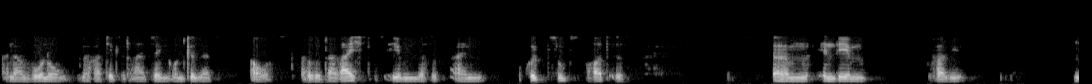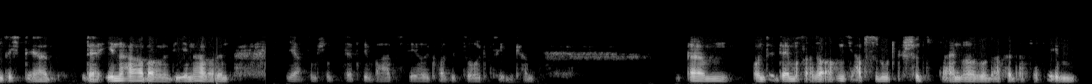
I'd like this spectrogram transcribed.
einer Wohnung nach Artikel 13 Grundgesetz aus. Also da reicht es eben, dass es ein Rückzugsort ist, ähm, in dem quasi sich der, der Inhaber oder die Inhaberin ja zum Schutz der Privatsphäre quasi zurückziehen kann. Ähm, und der muss also auch nicht absolut geschützt sein oder so dafür, dass das eben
